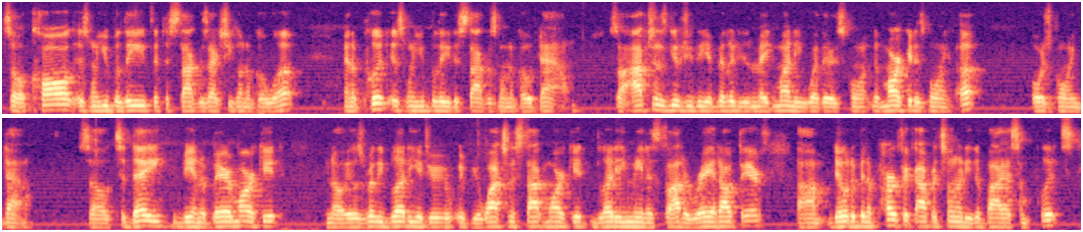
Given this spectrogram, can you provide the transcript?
So, a call is when you believe that the stock is actually going to go up, and a put is when you believe the stock is going to go down. So, options gives you the ability to make money whether it's going, the market is going up or it's going down. So, today being a bear market, you know, it was really bloody. If you're if you're watching the stock market, bloody means a lot of red out there. Um, there would have been a perfect opportunity to buy some puts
